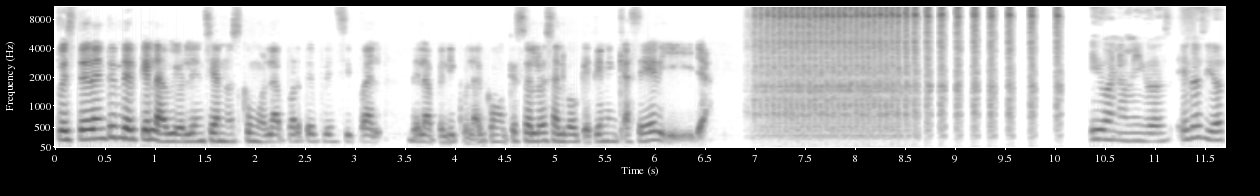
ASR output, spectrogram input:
pues te da a entender que la violencia no es como la parte principal de la película, como que solo es algo que tienen que hacer y ya. Y bueno amigos, eso ha sido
